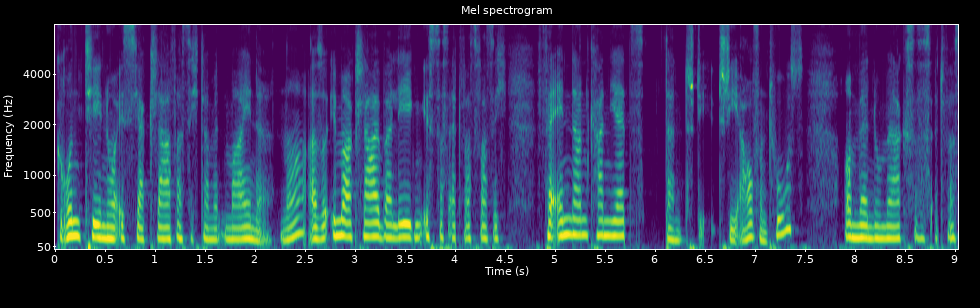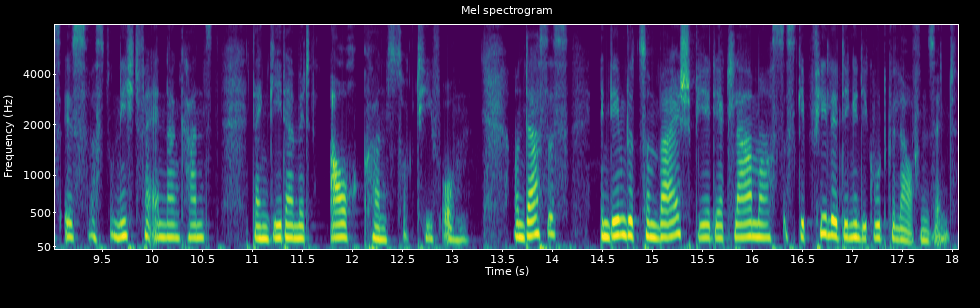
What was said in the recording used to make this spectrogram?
Grundtenor ist ja klar, was ich damit meine. Ne? Also immer klar überlegen, ist das etwas, was ich verändern kann jetzt? Dann steh, steh auf und tu's. Und wenn du merkst, dass es etwas ist, was du nicht verändern kannst, dann geh damit auch konstruktiv um. Und das ist, indem du zum Beispiel dir klar machst, es gibt viele Dinge, die gut gelaufen sind.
